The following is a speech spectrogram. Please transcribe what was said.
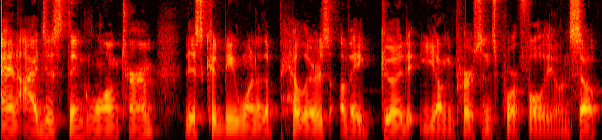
And I just think long term, this could be one of the pillars of a good young person's portfolio. And so,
